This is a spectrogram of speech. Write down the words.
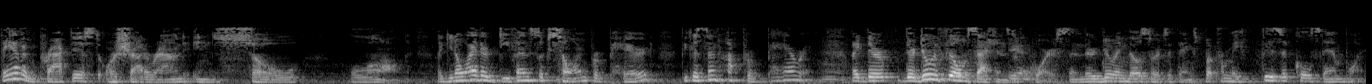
They haven't practiced or shot around in so long. Like you know why their defense looks so unprepared? Because they're not preparing. Mm. Like they're they're doing film sessions, Yeah. of course, and they're doing those sorts of things. But from a physical standpoint,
